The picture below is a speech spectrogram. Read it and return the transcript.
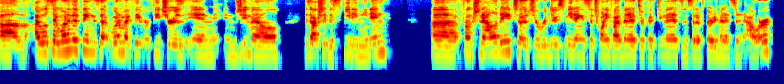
um, i will say one of the things that one of my favorite features in in gmail is actually the speedy meeting uh, functionality to, to reduce meetings to 25 minutes or 50 minutes instead of 30 minutes in an hour.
